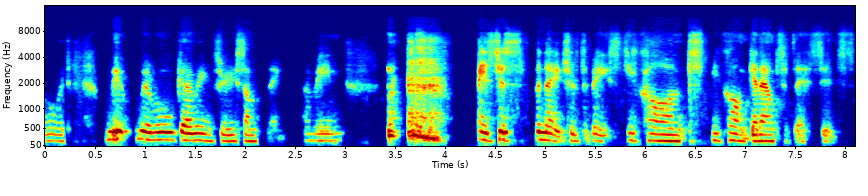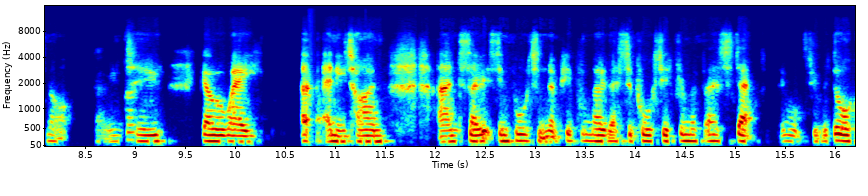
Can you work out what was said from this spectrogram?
forward. We're, we're all going through something. I mean, it's just the nature of the beast. You can't you can't get out of this. It's not going to go away at any time, and so it's important that people know they're supported from the first step they walk through the door.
